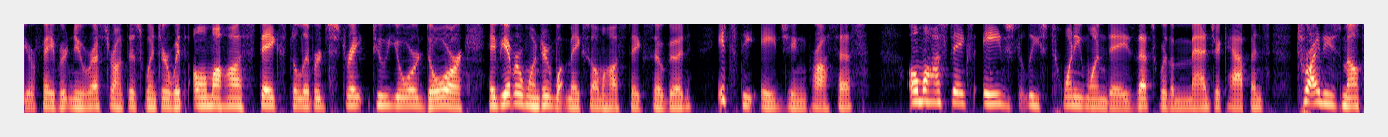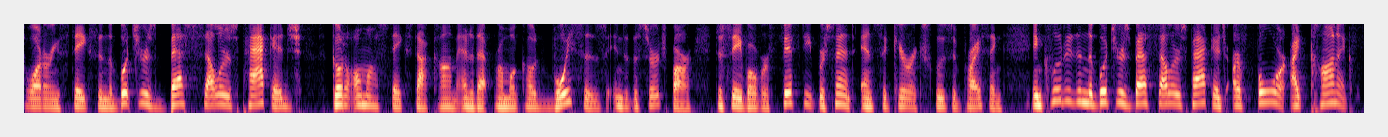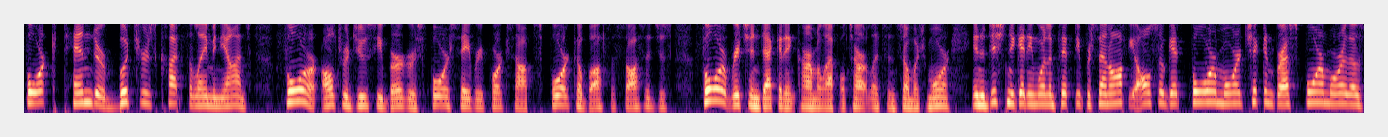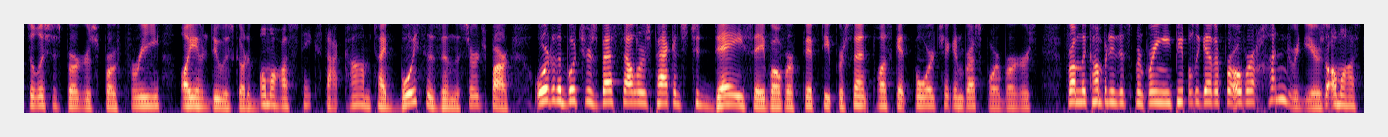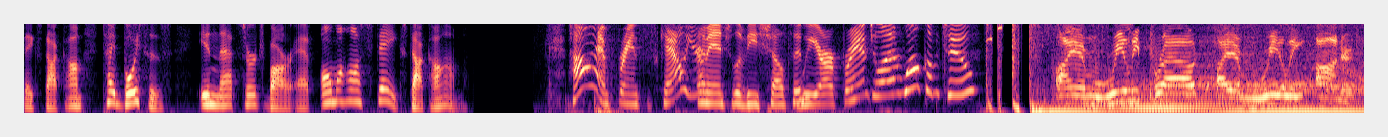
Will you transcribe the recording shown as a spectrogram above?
your favorite new restaurant this winter with Omaha Steaks delivered straight to your door. Have you ever wondered what makes Omaha Steaks so good? It's the aging process. Omaha Steaks aged at least 21 days. That's where the magic happens. Try these mouthwatering steaks in the Butcher's Best Sellers package. Go to omahasteaks.com, enter that promo code VOICES into the search bar to save over 50% and secure exclusive pricing. Included in the Butcher's Best Sellers package are four iconic fork tender Butcher's cut filet mignons, four ultra juicy burgers, four savory pork chops, four kielbasa sausages, four rich and decadent caramel apple tartlets, and so much more. In addition to getting more than 50% off, you also get four more chicken breasts, four more of those delicious burgers for free. All you have to do is go to omahasteaks.com, type voices in the search bar, order the Butcher's Best Sellers package today, save over 50%, plus get four chicken breast, four burgers from the company that's been bringing people together for over 100 years, omahasteaks.com. Type voices in that search bar at omahasteaks.com. Hi, I'm Frances Callier. I'm Angela V. Shelton. We are Frangela, and welcome to. I am really proud. I am really honored.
